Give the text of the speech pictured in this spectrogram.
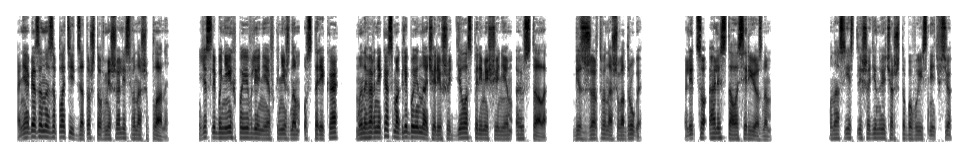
Они обязаны заплатить за то, что вмешались в наши планы. Если бы не их появление в книжном у старика, мы наверняка смогли бы иначе решить дело с перемещением Эустала, без жертвы нашего друга. Лицо Али стало серьезным. «У нас есть лишь один вечер, чтобы выяснить все,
